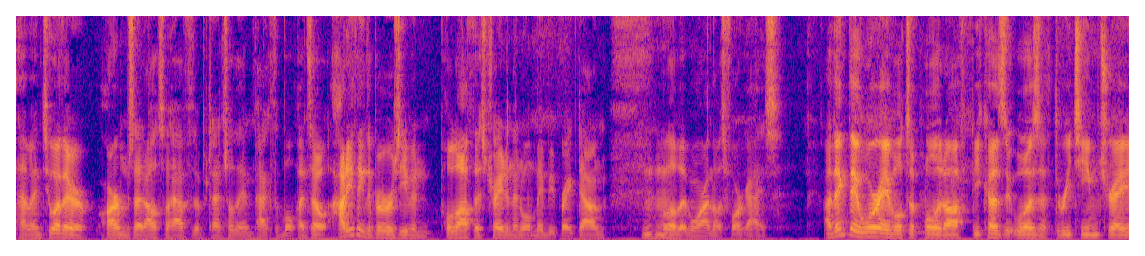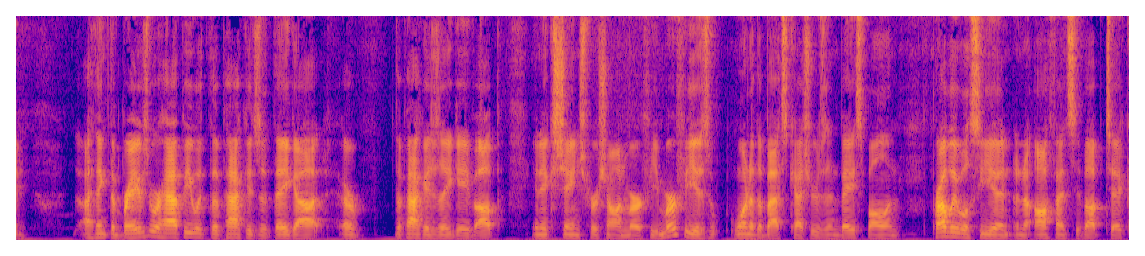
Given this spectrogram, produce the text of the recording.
Um, and two other arms that also have the potential to impact the bullpen. So, how do you think the Brewers even pulled off this trade? And then we'll maybe break down a little bit more on those four guys. I think they were able to pull it off because it was a three-team trade. I think the Braves were happy with the package that they got, or the package they gave up in exchange for Sean Murphy. Murphy is one of the best catchers in baseball, and probably will see an, an offensive uptick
